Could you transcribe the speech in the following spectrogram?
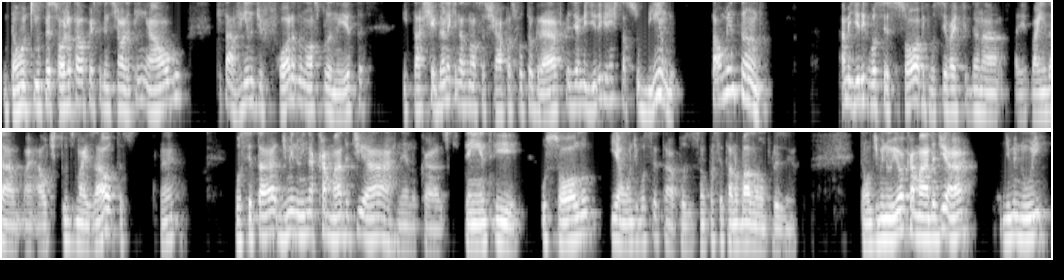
Então aqui o pessoal já estava percebendo assim, olha, tem algo que está vindo de fora do nosso planeta e está chegando aqui nas nossas chapas fotográficas, e à medida que a gente está subindo, está aumentando. À medida que você sobe, que você vai, ficando a, vai indo a, a altitudes mais altas, né, você está diminuindo a camada de ar, né, no caso, que tem entre o solo e aonde você está, a posição que você está no balão, por exemplo. Então, diminuiu a camada de ar, diminui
